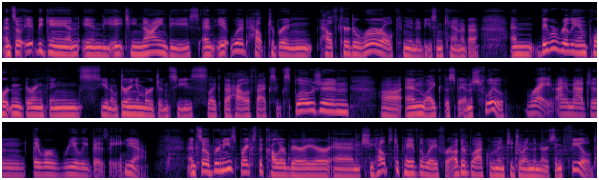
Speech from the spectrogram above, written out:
And so it began in the 1890s, and it would help to bring healthcare to rural communities in Canada. And they were really important during things, you know, during emergencies like the Halifax explosion uh, and like the Spanish flu. Right. I imagine they were really busy. Yeah. And so Bernice breaks the color barrier and she helps to pave the way for other black women to join the nursing field.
